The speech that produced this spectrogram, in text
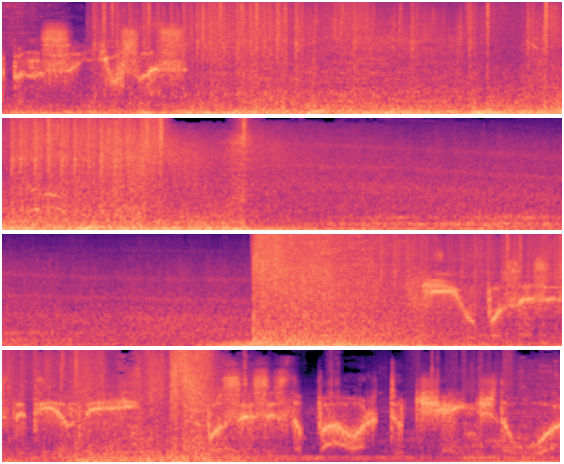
weapons useless. He who possesses the TMD possesses the power to change the world.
